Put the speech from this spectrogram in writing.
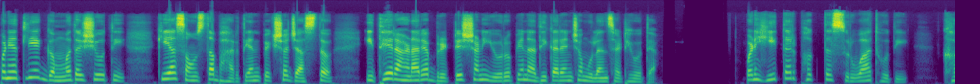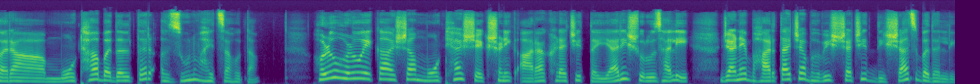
पण यातली एक गंमत अशी होती की या संस्था भारतीयांपेक्षा जास्त इथे राहणाऱ्या ब्रिटिश आणि युरोपियन अधिकाऱ्यांच्या मुलांसाठी होत्या. पण ही तर फक्त सुरुवात होती. खरा मोठा बदल तर अजून व्हायचा होता. हळूहळू एका अशा मोठ्या शैक्षणिक आराखड्याची तयारी सुरू झाली ज्याने भारताच्या भविष्याची दिशाच बदलली.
